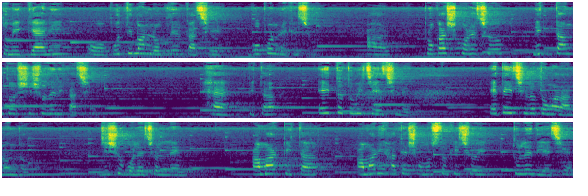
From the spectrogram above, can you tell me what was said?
তুমি জ্ঞানী ও বুদ্ধিমান লোকদের কাছে গোপন রেখেছ, আর প্রকাশ করেছ নিতান্ত শিশুদেরই কাছে। হ্যাঁ পিতা, এই তো তুমি চেয়েছিলে। এতেই ছিল তোমার আনন্দ। যিশু বলে চললেন, আমার পিতা আমারই হাতে সমস্ত কিছুই তুলে দিয়েছেন।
